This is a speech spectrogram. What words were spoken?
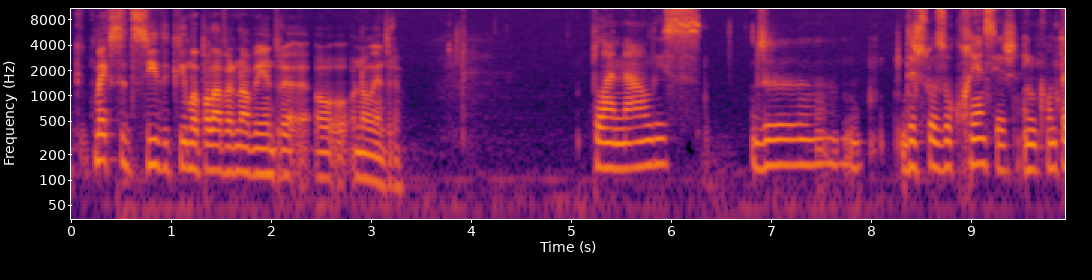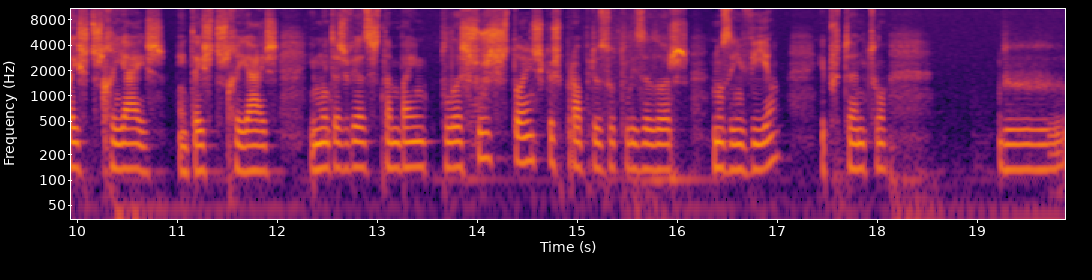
Que, como é que se decide que uma palavra nova entra ou, ou não entra? Pela análise de, das suas ocorrências em contextos reais, em textos reais e muitas vezes também pelas sugestões que os próprios utilizadores nos enviam e, portanto, de,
